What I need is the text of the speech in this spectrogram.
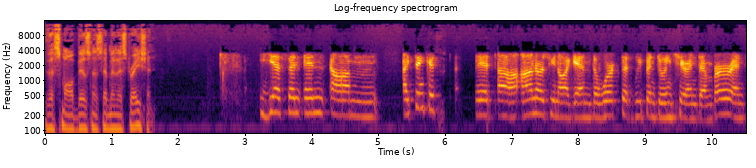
the Small Business Administration. Yes, and and um, I think it it uh, honors, you know, again the work that we've been doing here in Denver, and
